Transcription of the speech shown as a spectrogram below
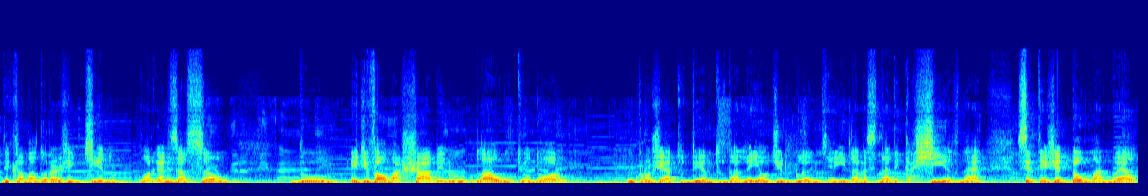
declamador argentino, uma organização do Edival Machado e Lauro Teodoro, um projeto dentro da Lei Aldir Blanc aí lá na cidade de Caxias, né? CTG Dom Manuel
